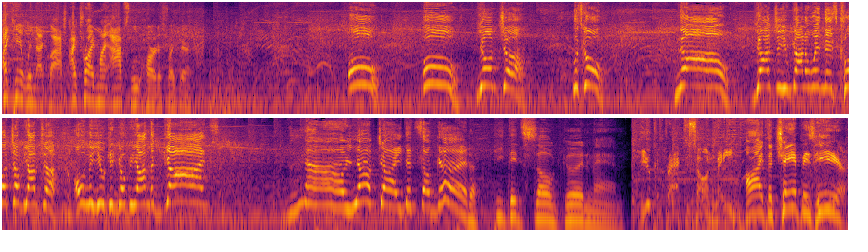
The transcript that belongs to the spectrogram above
I can't win that clash. I tried my absolute hardest right there. Oh! Oh! Yamcha! Let's go! No! Yamcha, you gotta win this! Clutch up, Yamcha! Only you can go beyond the gods! No! Yamcha, he did so good! He did so good, man. You can practice on me. All right, the champ is here.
